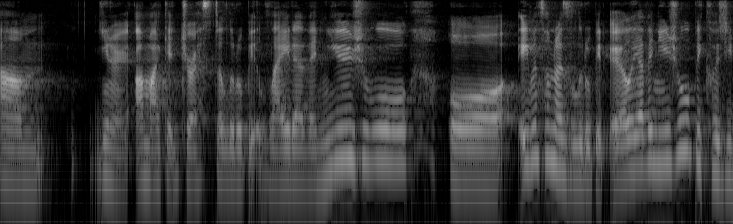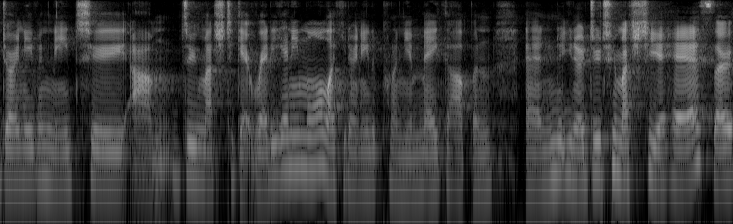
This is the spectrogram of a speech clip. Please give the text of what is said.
um, you know, I might get dressed a little bit later than usual, or even sometimes a little bit earlier than usual because you don't even need to um, do much to get ready anymore. Like you don't need to put on your makeup and and you know do too much to your hair. So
